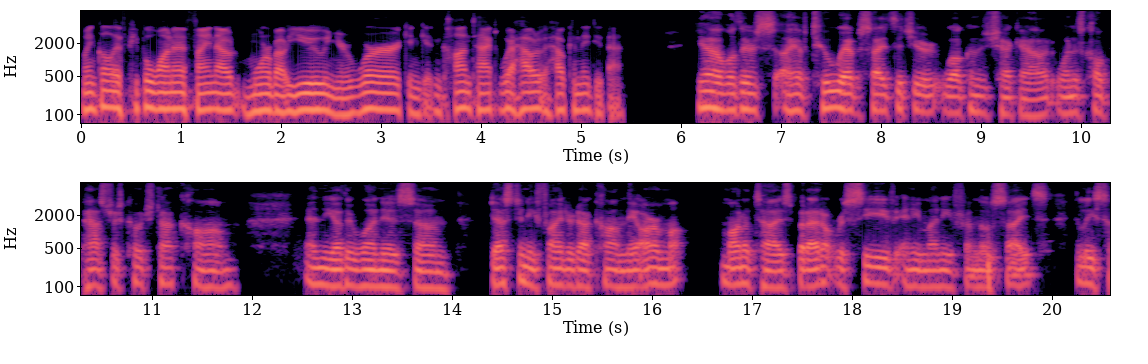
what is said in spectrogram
Michael, if people want to find out more about you and your work and get in contact, how how can they do that? Yeah, well, there's I have two websites that you're welcome to check out. One is called pastorscoach.com, and the other one is um, destinyfinder.com. They are monetized, but I don't receive any money from those sites, at least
